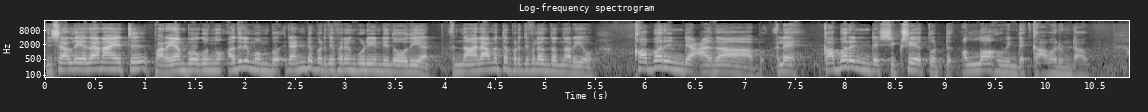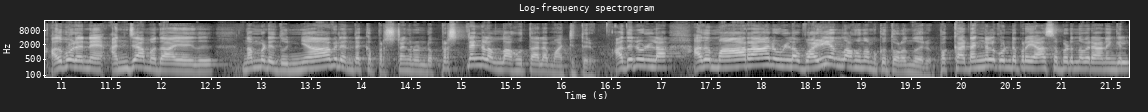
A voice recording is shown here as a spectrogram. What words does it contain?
നിശാൽ ഏതാണ് പറയാൻ പോകുന്നു. അതിനു മുമ്പ് രണ്ട് പ്രതിഫലം കൂടിയുണ്ട് ഇത് ഓതിയാൽ. നാലാമത്തെ പ്രതിഫലം എന്തെന്നറിയോ? ഖബറിന്റെ അതാബ് അല്ലേ? ഖബറിന്റെ ശിക്ഷയെ തൊട്ട് അള്ളാഹുവിന്റെ കാവലുണ്ടാകും. അതുപോലെ തന്നെ അഞ്ചാമതായത് നമ്മുടെ ദുന്യാവിൽ എന്തൊക്കെ പ്രശ്നങ്ങളുണ്ടോ പ്രശ്നങ്ങൾ അള്ളാഹു താല മാറ്റിത്തരും. അതിനുള്ള അത് മാറാനുള്ള വഴി അള്ളാഹു നമുക്ക് തുറന്നു തരും. ഇപ്പോൾ കടങ്ങൾ കൊണ്ട് പ്രയാസപ്പെടുന്നവരാണെങ്കിൽ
